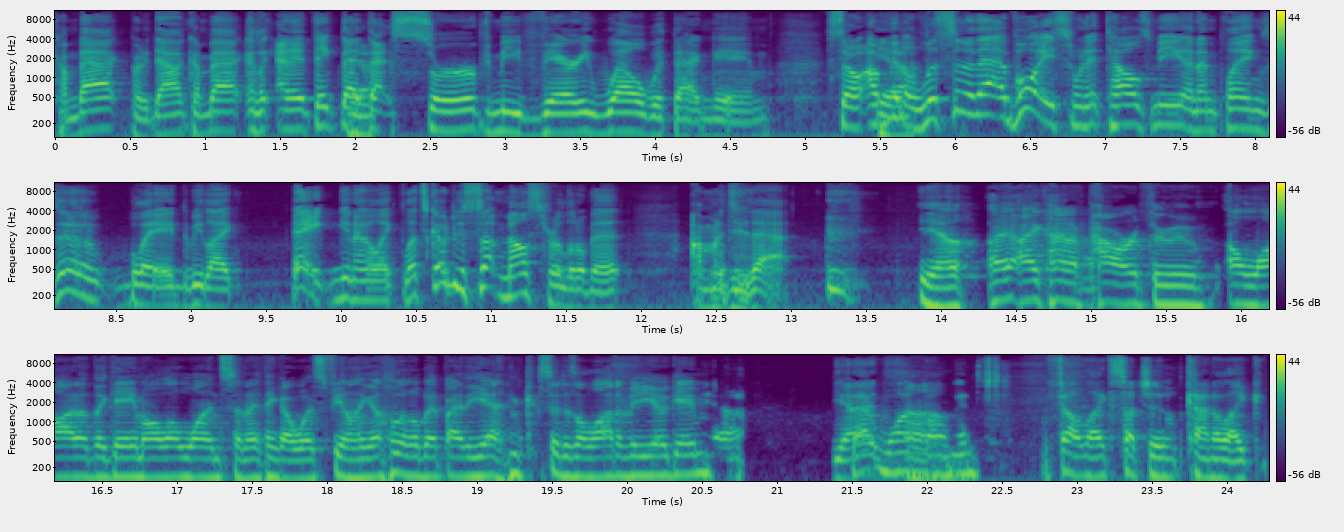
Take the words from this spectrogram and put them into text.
come back, put it down, come back. And like and I think that Yeah. that served me very well with that game. So I'm Yeah. going to listen to that voice when it tells me and I'm playing Xenoblade to be like, "Hey, you know, like let's go do something else for a little bit." I'm going to do that. Yeah, I, I kind of powered through a lot of the game all at once, and I think I was feeling a little bit by the end because it is a lot of video game. Yeah, that that's- one moment felt like such a kind of like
